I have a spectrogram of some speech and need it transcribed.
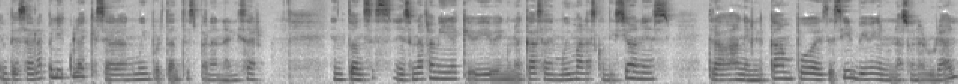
empezar la película que serán muy importantes para analizar. Entonces, es una familia que vive en una casa de muy malas condiciones, trabajan en el campo, es decir, viven en una zona rural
